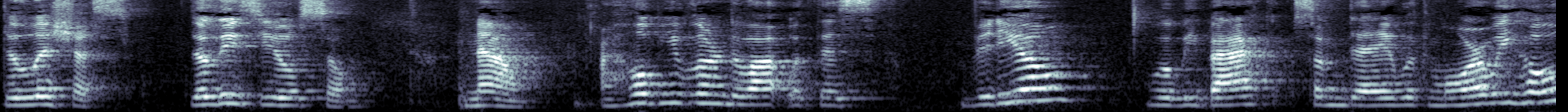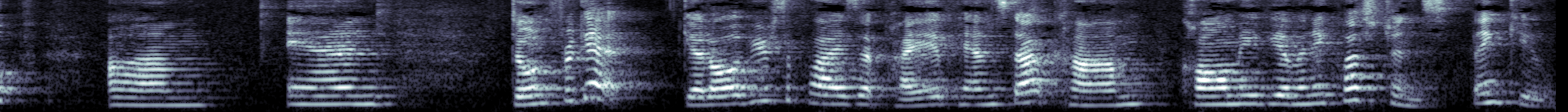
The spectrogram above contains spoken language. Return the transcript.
Delicious. Delicioso. Now, I hope you've learned a lot with this video. We'll be back someday with more, we hope. Um, and don't forget, get all of your supplies at paellapans.com. Call me if you have any questions. Thank you.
